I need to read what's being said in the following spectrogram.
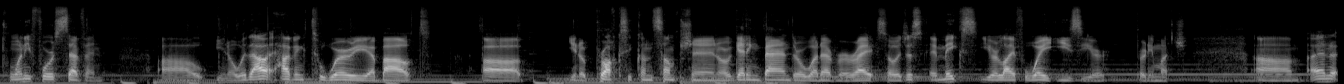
24 7, uh, you know, without having to worry about, uh, you know, proxy consumption or getting banned or whatever, right? So it just, it makes your life way easier, pretty much. Um, and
